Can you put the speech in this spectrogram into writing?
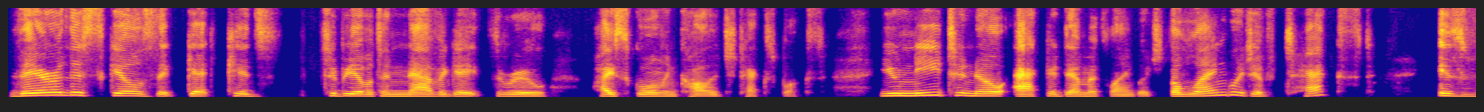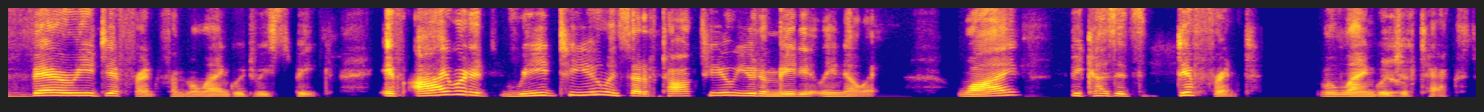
They're the skills that get kids to be able to navigate through high school and college textbooks. You need to know academic language. The language of text is very different from the language we speak. If I were to read to you instead of talk to you, you'd immediately know it. Why? Because it's different, the language yeah. of text.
